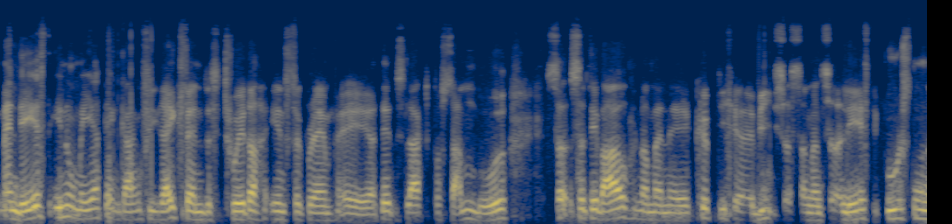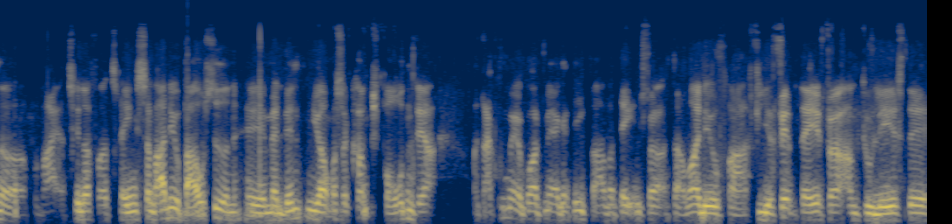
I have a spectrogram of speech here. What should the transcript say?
man læste endnu mere dengang, fordi der ikke fandtes Twitter, Instagram øh, og den slags på samme måde. Så, så det var jo, når man øh, købte de her aviser, som man sad og læste i bussen og på vej til og fra at træne, så var det jo bagsiderne. Øh, man vendte den jo om, og så kom sporten der. Og der kunne man jo godt mærke, at det ikke bare var dagen før. Der var det jo fra 4-5 dage før, om du læste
